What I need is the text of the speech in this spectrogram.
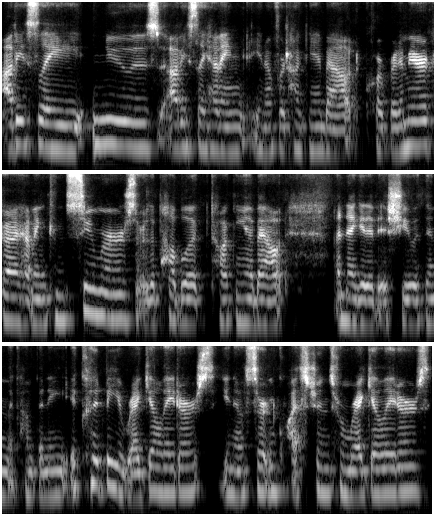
obviously, news, obviously having you know if we're talking about corporate America, having consumers or the public talking about a negative issue within the company. It could be regulators, you know, certain questions from regulators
